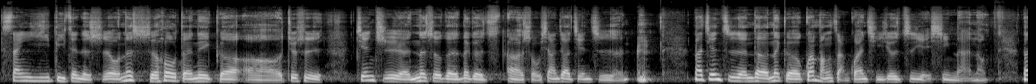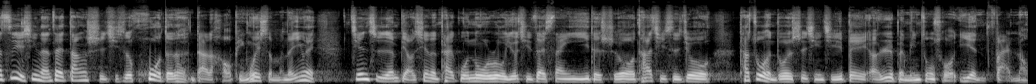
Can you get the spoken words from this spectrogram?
三一地震的时候，那时候的那个呃，就是兼职人，那时候的那个呃首相叫兼职人。那兼职人的那个官房长官其实就是枝野信男了。那枝野信男在当时其实获得了很大的好评，为什么呢？因为兼职人表现的太过懦弱，尤其在三一的时候，他其实就他做很多的事情，其实被呃日本民众所厌烦了。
